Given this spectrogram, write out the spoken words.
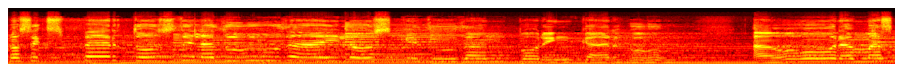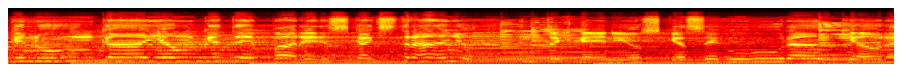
Los expertos de la duda y los que dudan por encargo. Ahora más que nunca y aunque te parezca extraño, entre genios que aseguran que ahora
